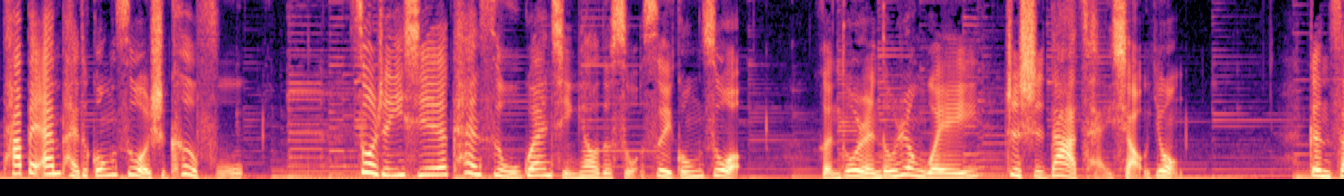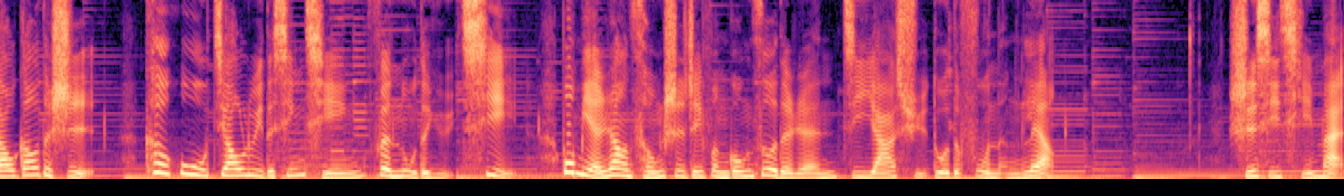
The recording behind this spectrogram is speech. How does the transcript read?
他被安排的工作是客服，做着一些看似无关紧要的琐碎工作。很多人都认为这是大材小用。更糟糕的是，客户焦虑的心情、愤怒的语气，不免让从事这份工作的人积压许多的负能量。实习期满，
